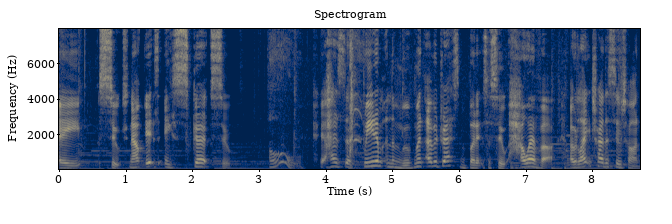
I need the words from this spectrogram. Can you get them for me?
a suit. Now it's a skirt suit. Oh. It has the freedom and the movement of a dress, but it's a suit. However, I would like to try the suit on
